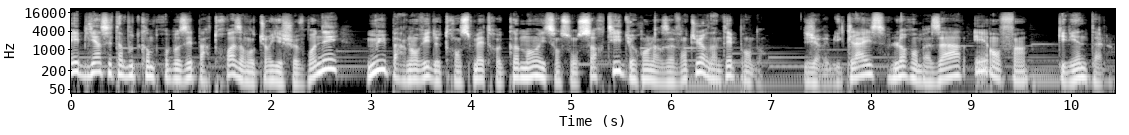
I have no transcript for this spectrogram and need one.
Eh bien, c'est un bootcamp proposé par trois aventuriers chevronnés, mus par l'envie de transmettre comment ils s'en sont sortis durant leurs aventures d'indépendants. Jérémy Kleiss, Laurent Bazar et enfin Kylian Talin.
